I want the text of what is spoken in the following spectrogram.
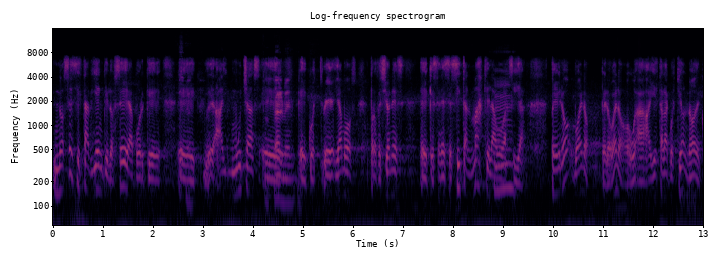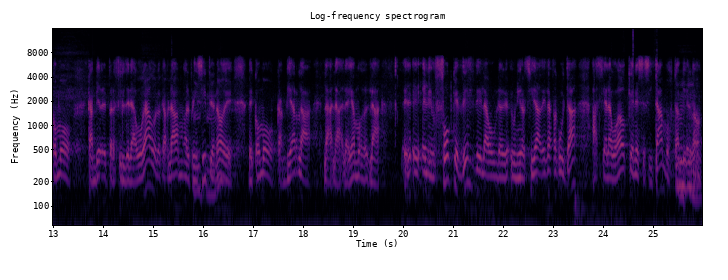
no sé si está bien que lo sea porque eh, hay muchas digamos profesiones que se necesitan más que la abogacía pero bueno, pero bueno, ahí está la cuestión, ¿no? De cómo cambiar el perfil del abogado, lo que hablábamos al principio, ¿no? De, cómo cambiar la, la, la, digamos, la, el, enfoque desde la universidad, desde la facultad, hacia el abogado que necesitamos también, ¿no?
